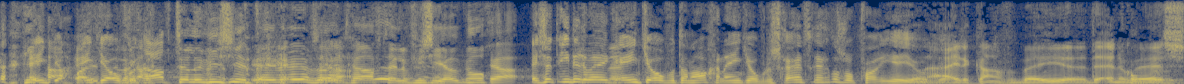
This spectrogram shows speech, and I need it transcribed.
Eentje, eentje over Telegraaf, televisie, tv of zo? Telegraaf, televisie ook nog. Ja, is het iedere week eentje over Ten Hag en eentje over de scheidsrechters? Of varieer je ook? Nee, de KNVB, eh, de NOS.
